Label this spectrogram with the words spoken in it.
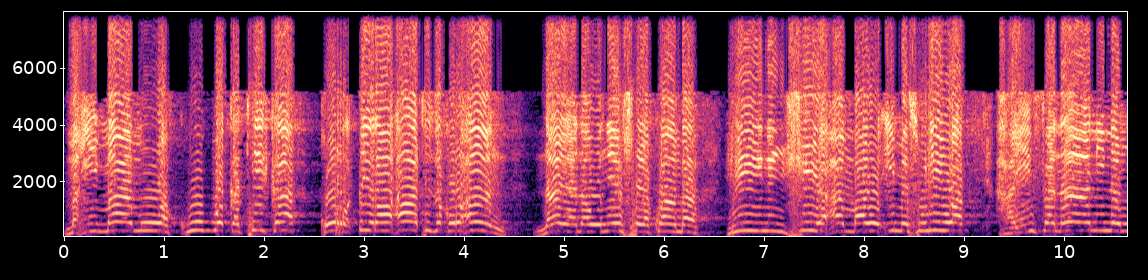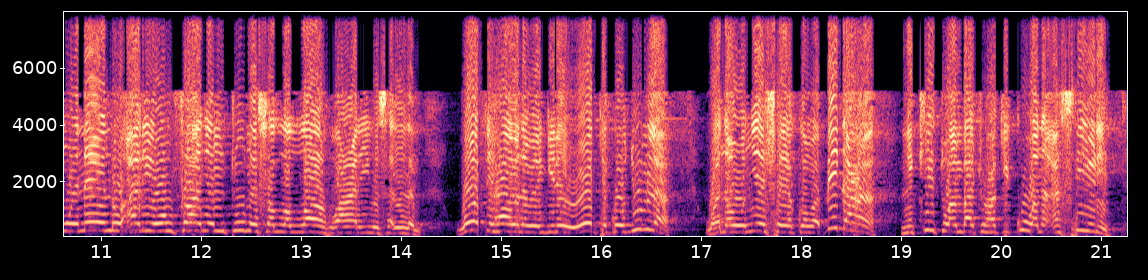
maimamu wakubwa katika qiraati za Qur'an naye anaonyesha ya kwamba hii ni njia ambayo imesuliwa haifanani na mwenendo aliyoufanya mtume sallallahu alaihi wasallam. Wote hawa na wengine wote kwa ujumla wanaonyesha ya kwamba bid'a ni kitu ambacho hakikuwa na asili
